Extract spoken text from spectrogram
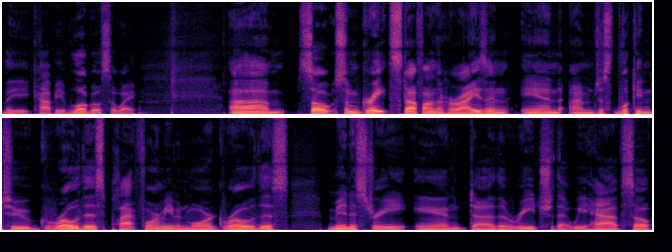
the copy of Logos away. Um, so some great stuff on the horizon, and I'm just looking to grow this platform even more, grow this ministry and uh, the reach that we have. So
